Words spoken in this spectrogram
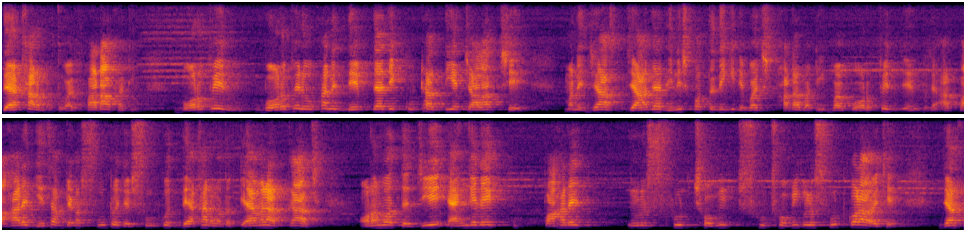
দেখার মতো ভাই ফাটাফাটি। বরফের বরফের ওখানে দেবদা যে কুঠার দিয়ে চালাচ্ছে মানে যা যা যা জিনিসপত্র দেখিছে বা ফাটাফাটি বা বরফের আর পাহাড়ে যেসব জায়গা শ্যুট হয়েছে শ্যুট করে দেখার মতো ক্যামেরার কাজ, অনবদ্য যে অ্যাঙ্গেলে পাহাড়ের শ্যুট ছবি ছবিগুলো শ্যুট করা হয়েছে জাস্ট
